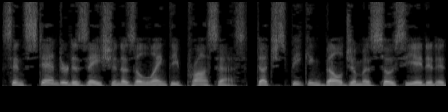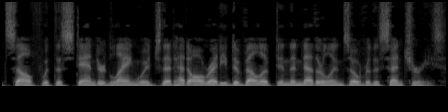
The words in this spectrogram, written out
Since standardization is a lengthy process, Dutch-speaking Belgium associated itself with the standard language that had already developed in the Netherlands over the centuries.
